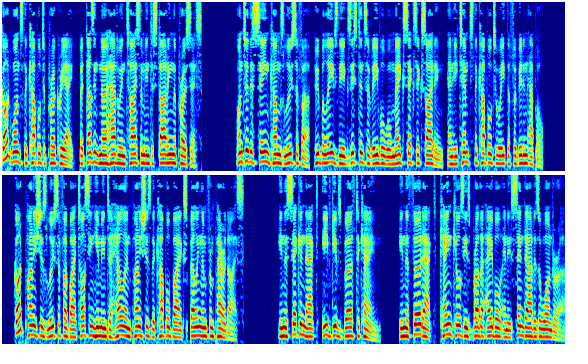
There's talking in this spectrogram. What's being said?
God wants the couple to procreate, but doesn't know how to entice them into starting the process. Onto the scene comes Lucifer, who believes the existence of evil will make sex exciting, and he tempts the couple to eat the forbidden apple. God punishes Lucifer by tossing him into hell and punishes the couple by expelling them from paradise. In the second act, Eve gives birth to Cain. In the third act, Cain kills his brother Abel and is sent out as a wanderer.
